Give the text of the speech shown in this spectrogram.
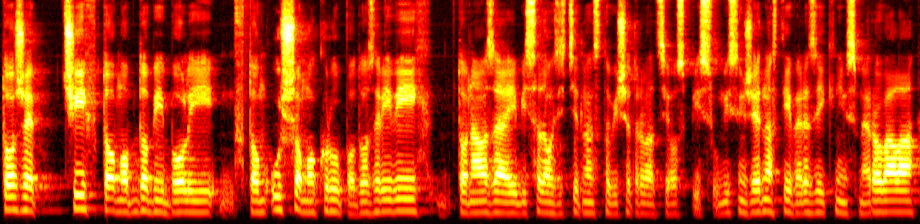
To, že či v tom období boli v tom užšom okruhu podozrivých, to naozaj by sa dalo zistiť len z toho vyšetrovacieho spisu. Myslím, že jedna z tých verzií k ním smerovala,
